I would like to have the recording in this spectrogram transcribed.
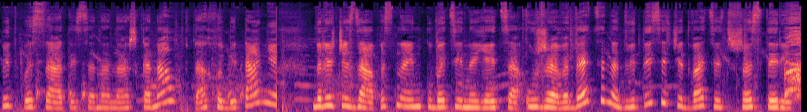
підписатися на наш канал Птахобітання. До речі, запис на інкубаційне яйце уже ведеться на 2026 рік.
